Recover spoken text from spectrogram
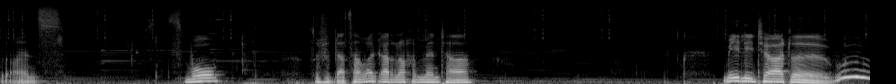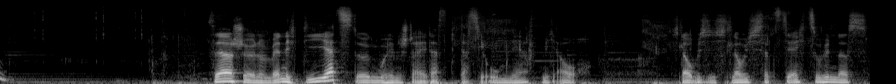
So, 1, 2. So viel Platz haben wir gerade noch im Inventar. Melee Turtle. Woo. Sehr schön. Und wenn ich die jetzt irgendwo hinstelle, das, das hier oben nervt mich auch. Ich glaube, ich, ich, glaub, ich setze die echt so hin, dass,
